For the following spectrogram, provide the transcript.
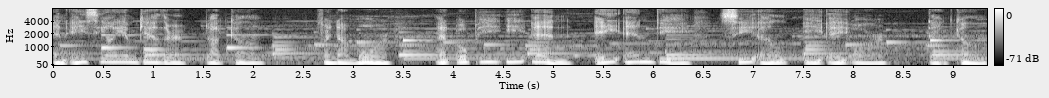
and ACIMGather.com. Find out more at OPENANDCLEAR.com.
